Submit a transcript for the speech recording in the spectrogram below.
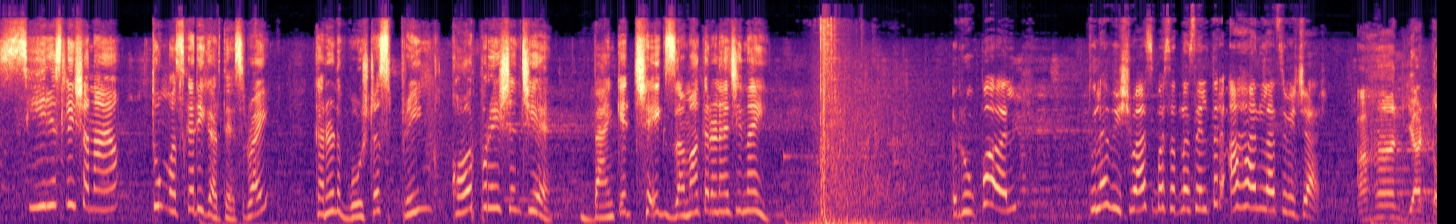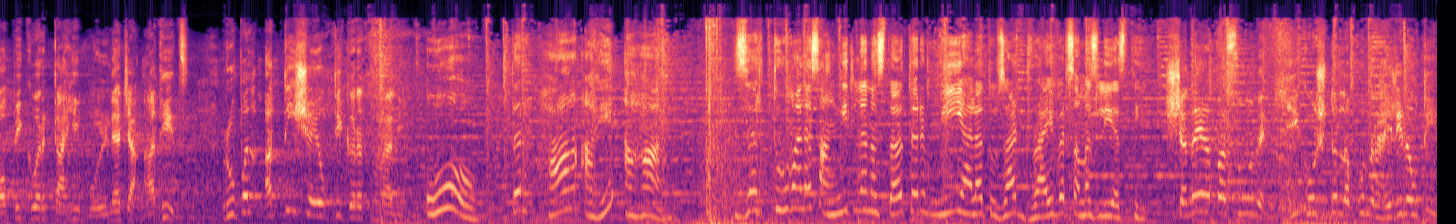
सिरियसली शनाया तू मस्करी करतेस राईट कारण गोष्ट स्प्रिंग कॉर्पोरेशनची आहे. बँकेत चेक जमा करण्याची नाही. रुपल तुला विश्वास बसत नसेल तर आहानलाच विचार. आहान या टॉपिकवर काही बोलण्याच्या आधीच रुपल अतिशयोक्ती करत म्हणाली. ओ तर हा आहे आहान जर तू मला सांगितलं नसतं तर मी याला तुझा ड्रायव्हर समजली असती. शनयापासून ही गोष्ट लपून राहिली नव्हती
